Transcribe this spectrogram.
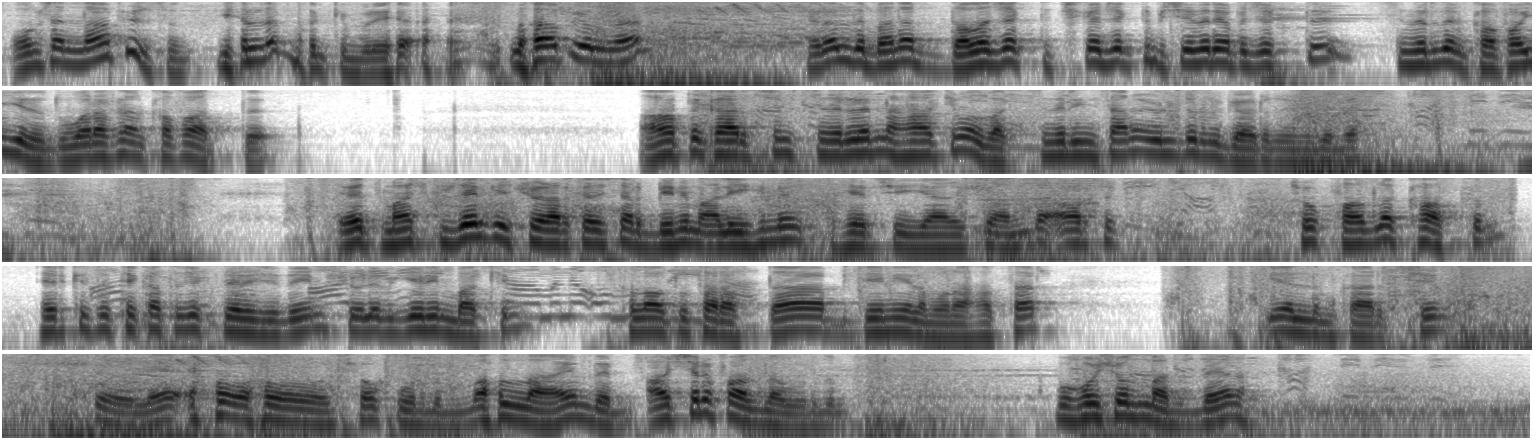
Oğlum sen ne yapıyorsun? Gel lan bakayım buraya. ne yapıyorsun lan? Herhalde bana dalacaktı, çıkacaktı, bir şeyler yapacaktı. Sinirden kafayı yedi. Duvara falan kafa attı. Ah kardeşim sinirlerine hakim ol bak. Sinir insanı öldürür gördüğün gibi. Evet maç güzel geçiyor arkadaşlar. Benim aleyhime her şey yani şu anda. Artık çok fazla kastım. Herkese tek atacak derecedeyim. Şöyle bir gelin bakayım. Cloud tarafta. Bir deneyelim ona hasar. Geldim kardeşim. Şöyle. Oho çok vurdum. Vallahi hem de aşırı fazla vurdum. Bu hoş olmadı değil mi?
